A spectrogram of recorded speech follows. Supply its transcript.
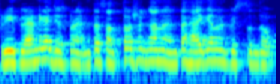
ప్రీ ప్లాన్డ్గా చేసుకుని ఎంత సంతోషంగానో ఎంత హాయిగానో అనిపిస్తుందో.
